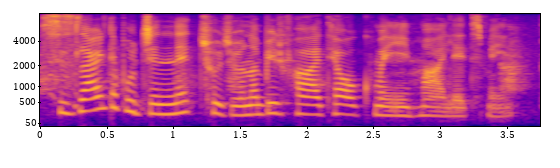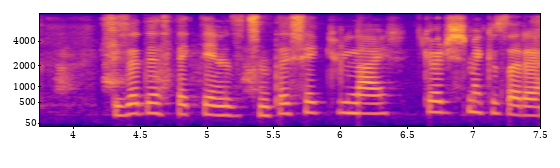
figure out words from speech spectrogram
Sizler de bu cennet çocuğuna bir Fatiha okumayı ihmal etmeyin. Bize destekleriniz için teşekkürler. Görüşmek üzere.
